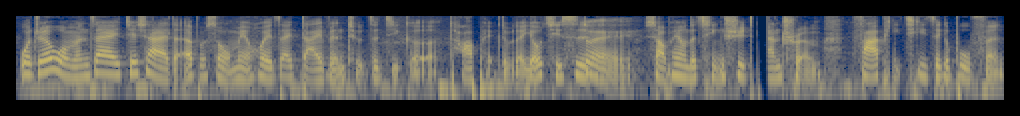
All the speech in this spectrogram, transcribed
我觉得我们在接下来的 episode，我们也会再 dive into 这几个 topic，对不对？尤其是对小朋友的情绪 tantrum 发脾气这个部分，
